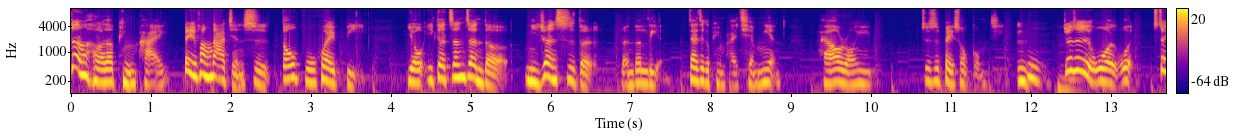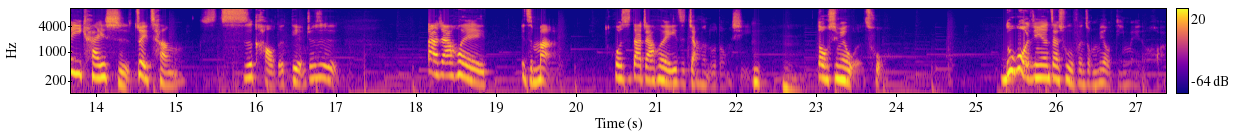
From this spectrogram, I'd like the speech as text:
任何的品牌被放大检视都不会比有一个真正的你认识的人的脸在这个品牌前面还要容易，就是备受攻击。嗯，就是我我最一开始最常思思考的点，就是大家会一直骂，或是大家会一直讲很多东西，嗯。嗯。都是因为我的错。如果我今天再出五分钟没有弟妹的话，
